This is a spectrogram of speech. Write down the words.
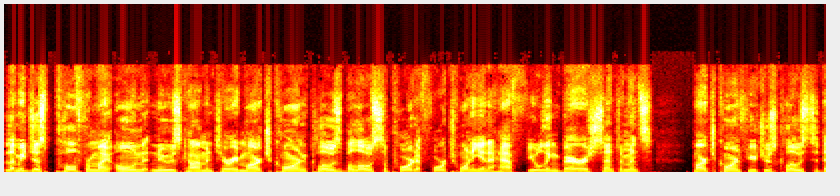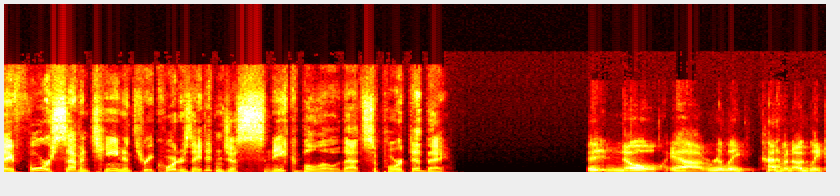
Let me just pull from my own news commentary. March corn closed below support at 420 and a half, fueling bearish sentiments. March corn futures closed today 417 and three quarters. They didn't just sneak below that support, did they? Uh, no, yeah, really kind of an ugly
